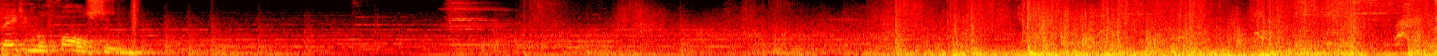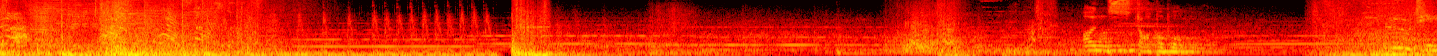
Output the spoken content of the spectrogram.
Plating will fall soon. Unstoppable. Blue team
